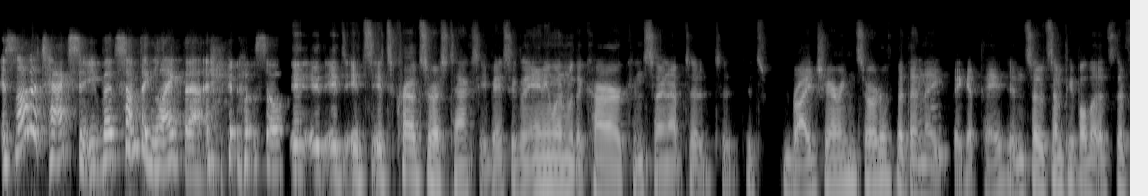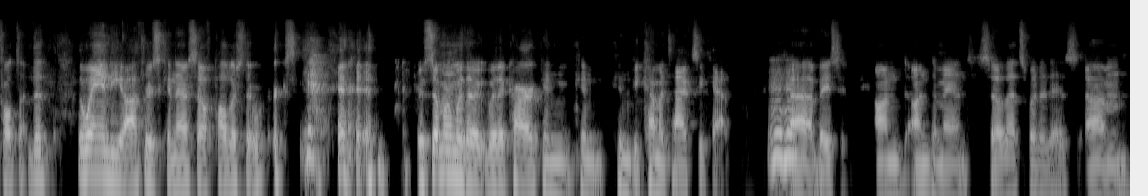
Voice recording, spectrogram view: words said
it's not a taxi, but something like that. You know, so it, it, it's it's crowdsourced taxi. Basically, anyone with a car can sign up to, to it's ride sharing sort of, but then mm-hmm. they, they get paid. And so some people that's their full time. The, the way indie authors can now self publish their works. if someone with a with a car can can can become a taxi cab, mm-hmm. uh, basically on on demand. So that's what it is. Um,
